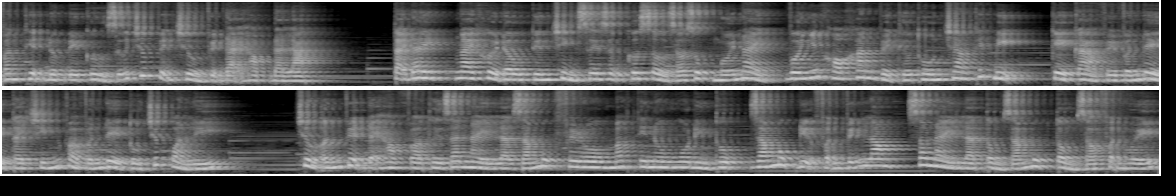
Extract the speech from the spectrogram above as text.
Văn Thiện được đề cử giữ chức viện trưởng Viện Đại học Đà Lạt. Tại đây, Ngài khởi đầu tiến trình xây dựng cơ sở giáo dục mới này với những khó khăn về thiếu thốn trang thiết bị, kể cả về vấn đề tài chính và vấn đề tổ chức quản lý. Trưởng ấn viện đại học vào thời gian này là giám mục Phêrô Martino Ngô Đình Thục, giám mục địa phận Vĩnh Long, sau này là tổng giám mục tổng giáo phận Huế.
